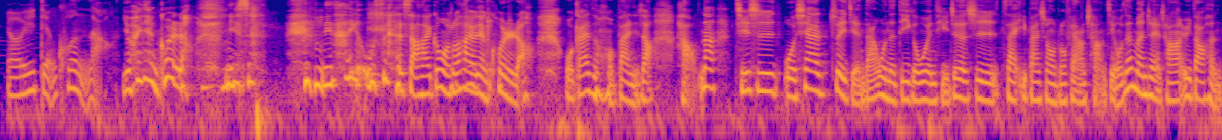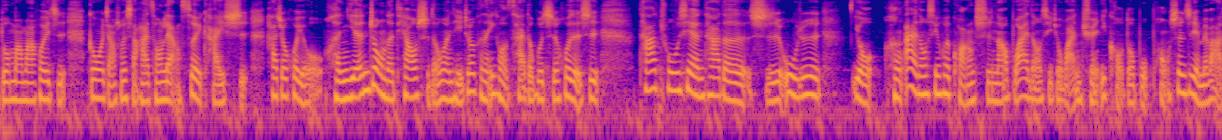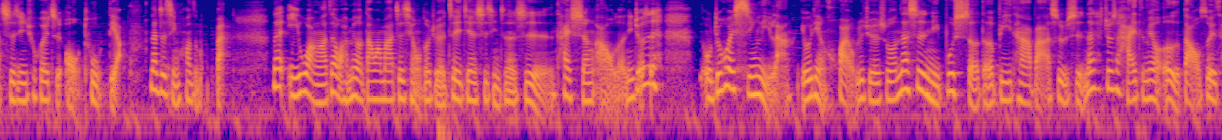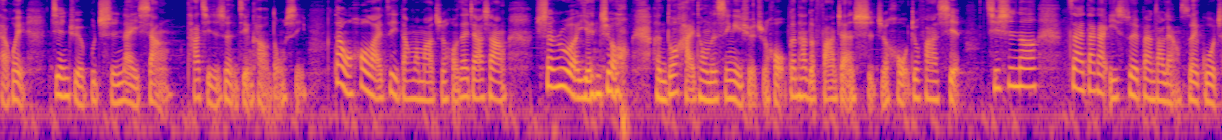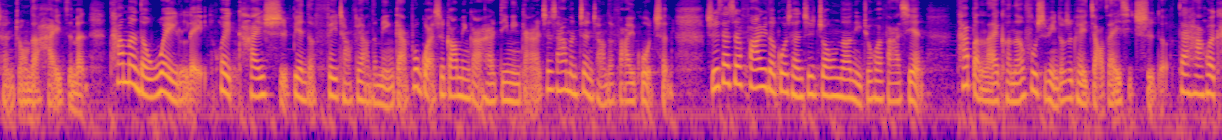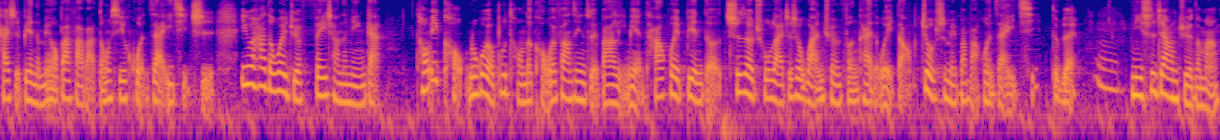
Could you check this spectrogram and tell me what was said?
有一点困扰，有一点困扰。你是 你那个五岁的小孩跟我说他有点困扰，我该怎么办？你知道？好，那其实我现在最简单问的第一个问题，这个是在一般生活中非常常见。我在门诊也常常遇到很多妈妈会一直跟我讲说，小孩从两岁开始，他就会有很严重的挑食的问题，就可能一口菜都不吃，或者是他出现他的食物就是。有很爱的东西会狂吃，然后不爱的东西就完全一口都不碰，甚至也没办法吃进去，会只呕吐掉。那这情况怎么办？那以往啊，在我还没有当妈妈之前，我都觉得这件事情真的是太深奥了。你就是，我就会心里啦有一点坏，我就觉得说，那是你不舍得逼他吧？是不是？那就是孩子没有饿到，所以才会坚决不吃那一项它其实是很健康的东西。但我后来自己当妈妈之后，再加上深入了研究很多孩童的心理学之后，跟他的发展史之后，我就发现。其实呢，在大概一岁半到两岁过程中的孩子们，他们的味蕾会开始变得非常非常的敏感，不管是高敏感还是低敏感，这是他们正常的发育过程。只是在这发育的过程之中呢，你就会发现，他本来可能副食品都是可以搅在一起吃的，但他会开始变得没有办法把东西混在一起吃，因为他的味觉非常的敏感。同一口如果有不同的口味放进嘴巴里面，它会变得吃得出来，这是完全分开的味道，就是没办法混在一起，对不对？嗯，你是这样觉得吗？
